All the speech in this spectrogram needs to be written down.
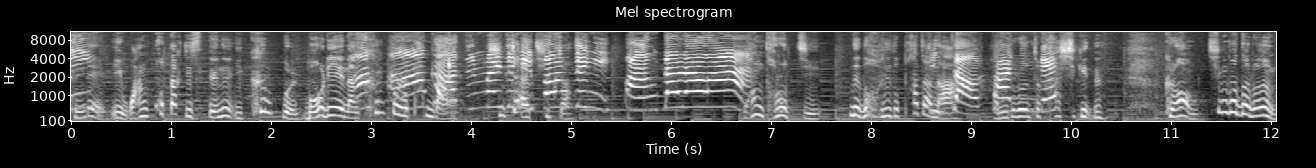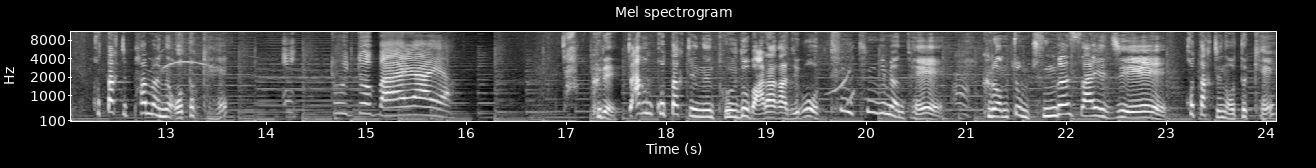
근데 이 왕 코딱지 있을 때는 이 큰 뿔 머리에 난 큰 뿔로 판다. 진짜야 진짜. 뻥쟁이. 왕따라와. 왕 더럽지. 근데 너희도 파잖아. 진짜 안안 그런 척 파는데? 하시기는. 그럼 친구들은 코딱지 파면은 어떻게 해? 돌도 말아요. 자, 그래. 작은 코딱지는 돌도 말아가지고 팅 튕기면 돼. 응. 그럼 좀 중간 사이즈의 코딱지는 어떻게 해?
